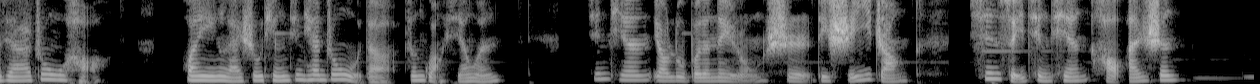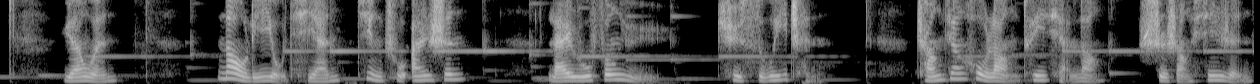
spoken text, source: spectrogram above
家中午好，欢迎来收听今天中午的增广贤文。今天要录播的内容是第十一章“心随境迁好安身”。原文：闹里有钱，静处安身。来如风雨，去似微尘。长江后浪推前浪，世上新人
